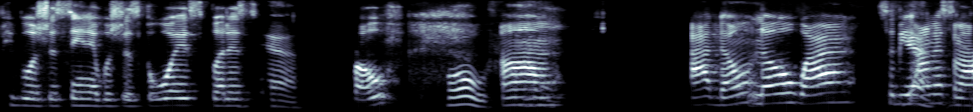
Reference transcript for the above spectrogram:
people was just seeing it was just boys, but it's yeah. both. Both. Um. I don't know why, to be honest, and I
